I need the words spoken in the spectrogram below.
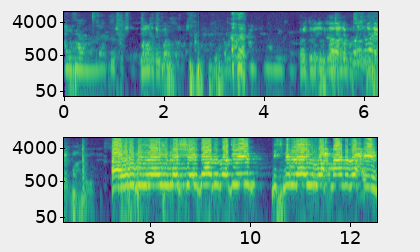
আগে সালাম তোমার মতো তুমি করো তুমি তুমি তুমি চ্যানেলে أعوذ بالله من الشيطان الرجيم بسم الله الرحمن الرحيم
